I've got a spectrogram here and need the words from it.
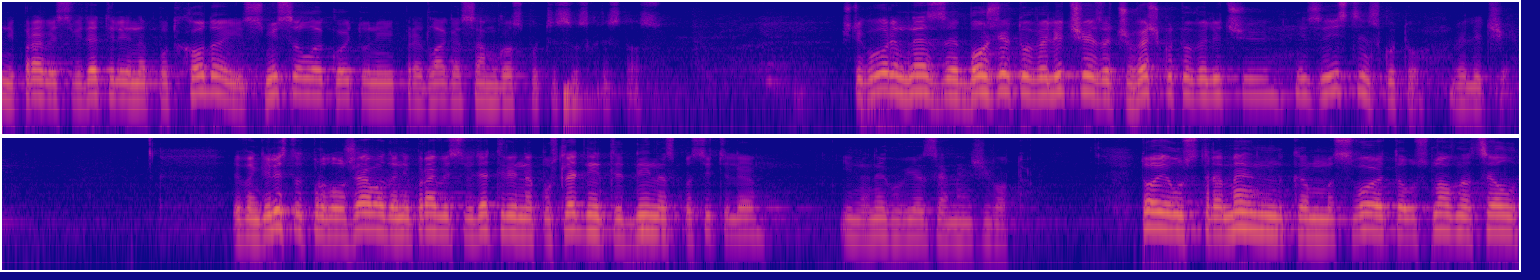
ни прави свидетели на подхода и смисъла, който ни предлага сам Господ Исус Христос. Ще говорим днес за Божието величие, за човешкото величие и за истинското величие. Евангелистът продължава да ни прави свидетели на последните дни на Спасителя и на Неговия земен живот. Той е устремен към своята основна цел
